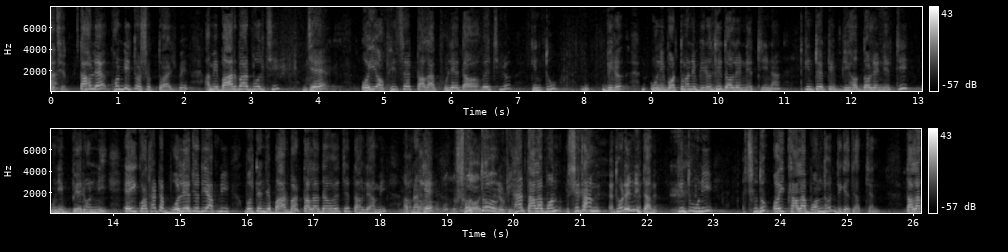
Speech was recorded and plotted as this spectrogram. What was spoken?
তুলেছেন। তাহলে খণ্ডিত সত্য আসবে। আমি বারবার বলছি যে ওই অফিসের তালা খুলে দেওয়া হয়েছিল। কিন্তু বিরো- উনি বর্তমানে বিরোধী দলের নেত্রী না কিন্তু একটি বৃহৎ দলের নেত্রী উনি বেরোননি। এই কথাটা বলে যদি আপনি বলতেন যে বারবার তালা দেওয়া হয়েছে তাহলে আমি আপনাকে সত্য। হ্যাঁ তালা বন্ধ সেটা আমি ধরে নিতাম। কিন্তু উনি শুধু ওই তালা বন্ধর দিকে যাচ্ছেন। তালা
